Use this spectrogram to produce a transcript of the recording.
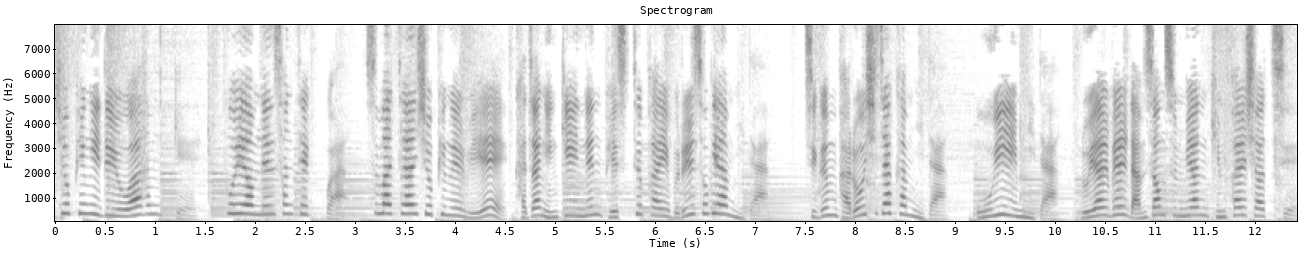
쇼핑 이디오와 함께 후회 없는 선택과 스마트한 쇼핑을 위해 가장 인기 있는 베스트 5를 소개합니다. 지금 바로 시작합니다. 5위입니다. 로얄벨 남성 순면 긴팔 셔츠.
